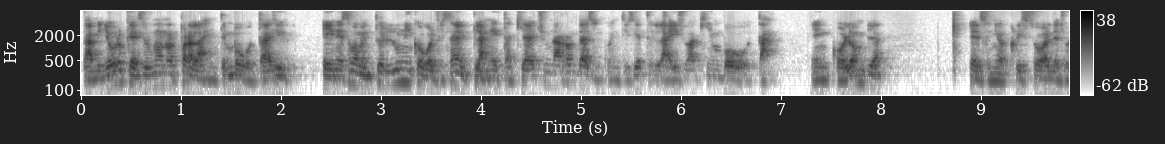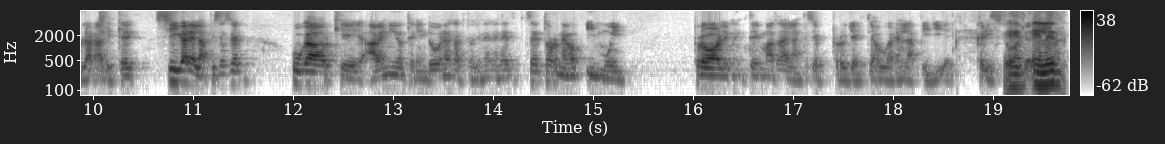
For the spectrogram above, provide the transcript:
también yo creo que es un honor para la gente en Bogotá decir, en ese momento el único golfista en el planeta que ha hecho una ronda de 57 la hizo aquí en Bogotá, en Colombia, el señor Cristóbal de Solar. Así que sígale la pista a ser jugador que ha venido teniendo buenas actuaciones en este torneo y muy probablemente más adelante se proyecte a jugar en la PGA. Él, él, es,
